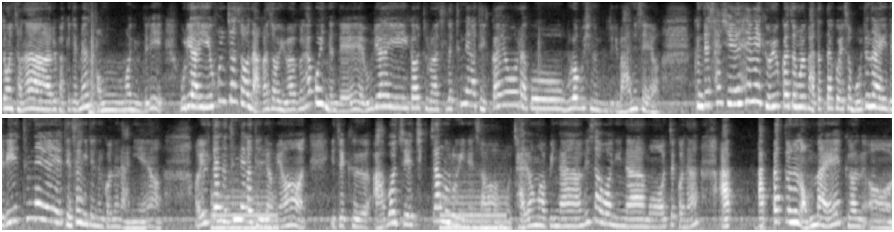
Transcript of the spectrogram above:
그동안 전화를 받게 되면 어머님들이 우리 아이 혼자서 나가서 유학을 하고 있는데 우리 아이가 들어왔을 때 특례가 될까요? 라고 물어보시는 분들이 많으세요. 근데 사실 해외 교육 과정을 받았다고 해서 모든 아이들이 특례 대상이 되는 거는 아니에요. 어, 일단은 특례가 되려면 이제 그 아버지의 직장으로 인해서 뭐 자영업이나 회사원이나 뭐 어쨌거나 아, 아빠 또는 엄마의 그런 어,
